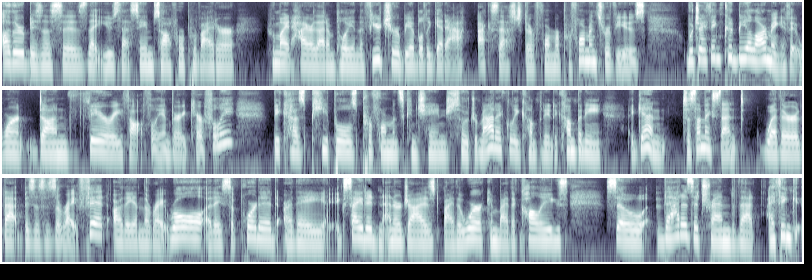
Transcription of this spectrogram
other businesses that use that same software provider who might hire that employee in the future be able to get a- access to their former performance reviews, which I think could be alarming if it weren't done very thoughtfully and very carefully, because people's performance can change so dramatically company to company. Again, to some extent, whether that business is the right fit, are they in the right role, are they supported, are they excited and energized by the work and by the colleagues? So that is a trend that I think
